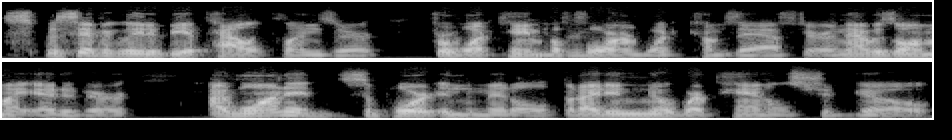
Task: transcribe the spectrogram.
specifically to be a palette cleanser for what came Mhm. before and what comes after. And that was all my editor. I wanted support in the middle but i didn't know where panels should go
